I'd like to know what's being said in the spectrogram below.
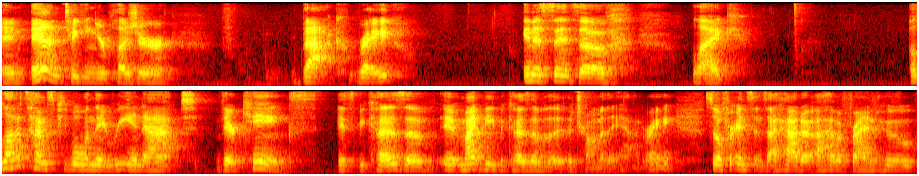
and and taking your pleasure back, right? In a sense of like a lot of times people when they reenact their kinks it's because of it might be because of a, a trauma they had right? So for instance i had a, i have a friend who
